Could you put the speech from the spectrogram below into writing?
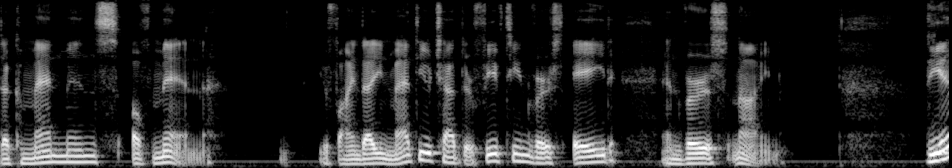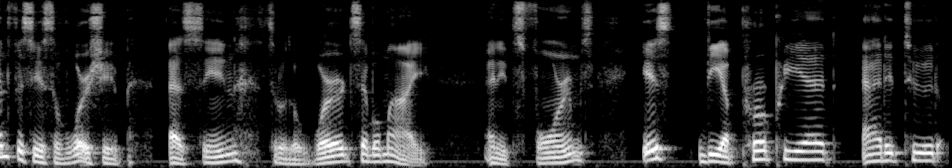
the commandments of men. You find that in Matthew chapter 15, verse 8 and verse 9. The emphasis of worship, as seen through the word sebomai and its forms, is the appropriate attitude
